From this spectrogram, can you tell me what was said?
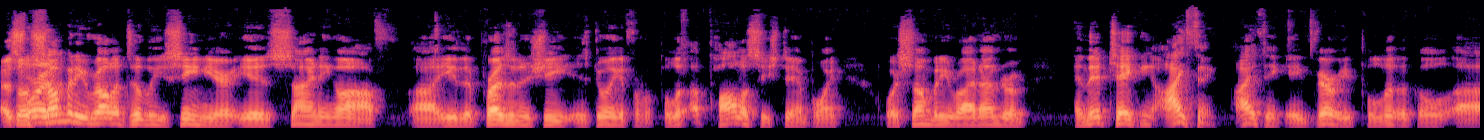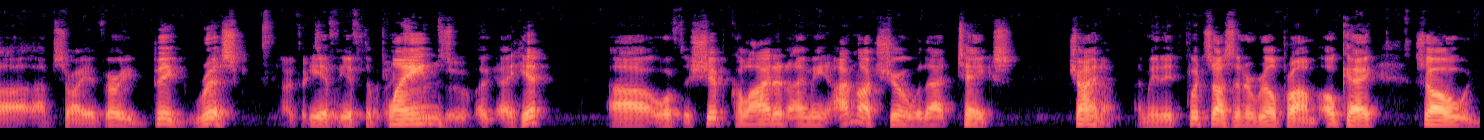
As so somebody as, relatively senior is signing off. Uh, either President Xi is doing it from a, poli- a, policy standpoint, or somebody right under him, and they're taking, I think, I think, a very political. Uh, I'm sorry, a very big risk. if so. if the planes so a, a hit, uh, or if the ship collided, I mean, I'm not sure where that takes China. I mean, it puts us in a real problem. Okay, so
